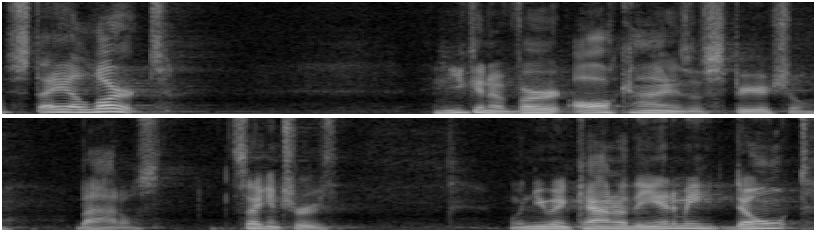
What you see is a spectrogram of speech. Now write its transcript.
Stay alert. You can avert all kinds of spiritual battles. Second truth when you encounter the enemy, don't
